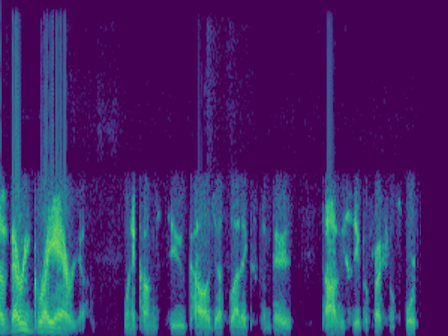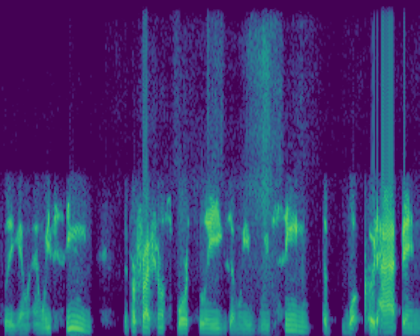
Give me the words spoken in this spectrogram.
a very gray area when it comes to college athletics compared to obviously a professional sports league, and, and we've seen the professional sports leagues, and we've we've seen the what could happen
